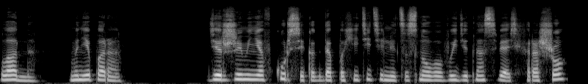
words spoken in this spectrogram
Ладно, мне пора. Держи меня в курсе, когда похитительница снова выйдет на связь, хорошо?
